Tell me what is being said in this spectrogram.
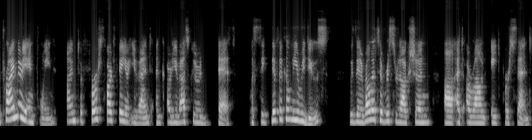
primary endpoint, time to first heart failure event and cardiovascular death, was significantly reduced with a relative risk reduction uh, at around 8%.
